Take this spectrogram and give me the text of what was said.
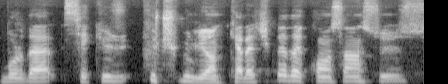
Burada 803 milyon kar açıkladı. Konsensüs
